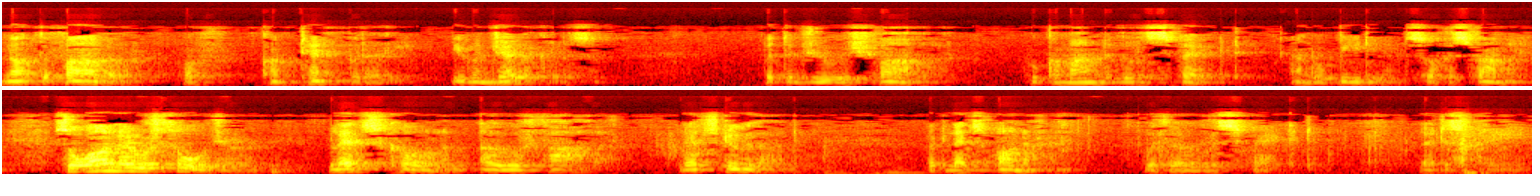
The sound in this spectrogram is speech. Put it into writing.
Not the father of contemporary evangelicalism, but the Jewish father who commanded the respect and obedience of his family. So on our sojourn, let's call him our Father. Let's do that. But let's honour him with our respect. Let us pray.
